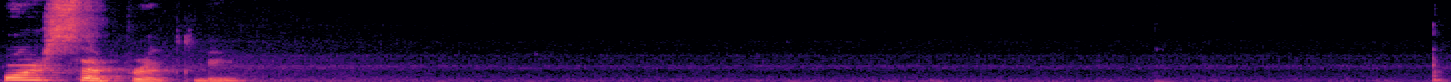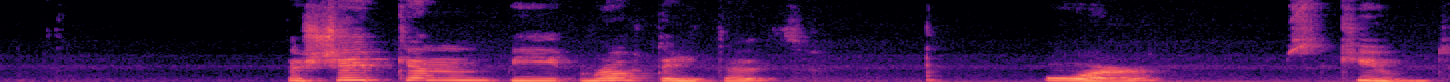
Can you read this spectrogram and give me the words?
or separately. The shape can be rotated or skewed.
